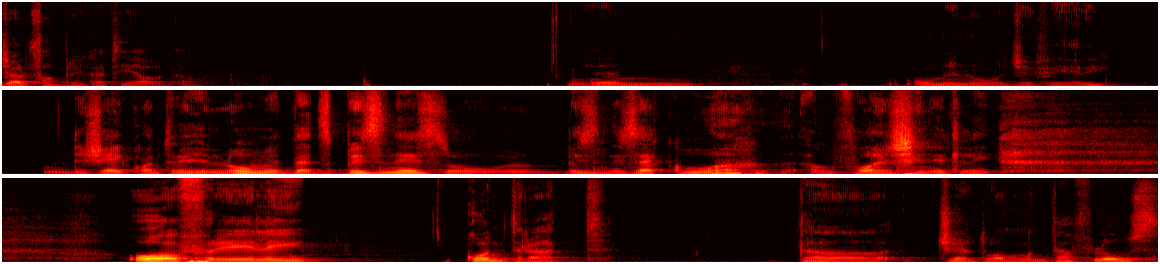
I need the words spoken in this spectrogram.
ġal-fabrika tiegħu da. U minnu ġifieri. Li xej kontri illum, that's business u business ekku, unfortunately. U offri li kontrat ta' ċertu ammont ta' flus,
